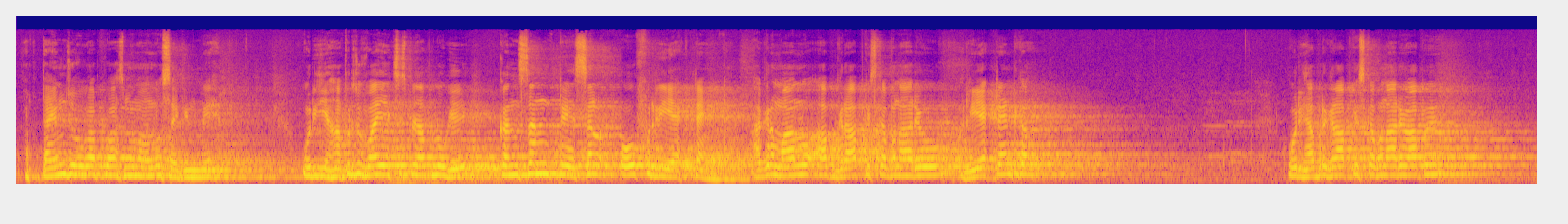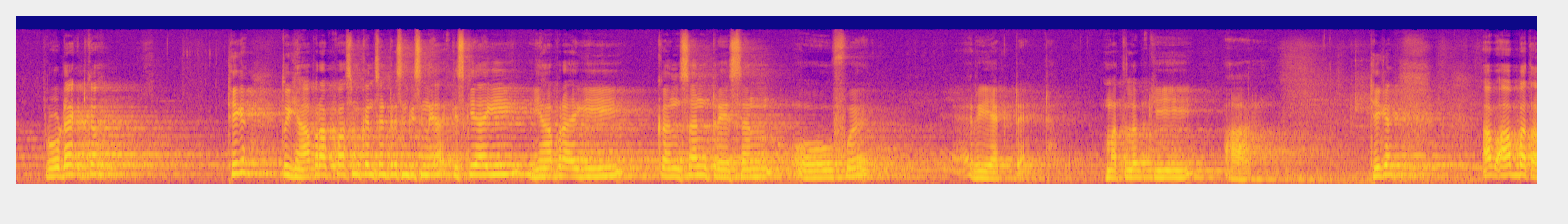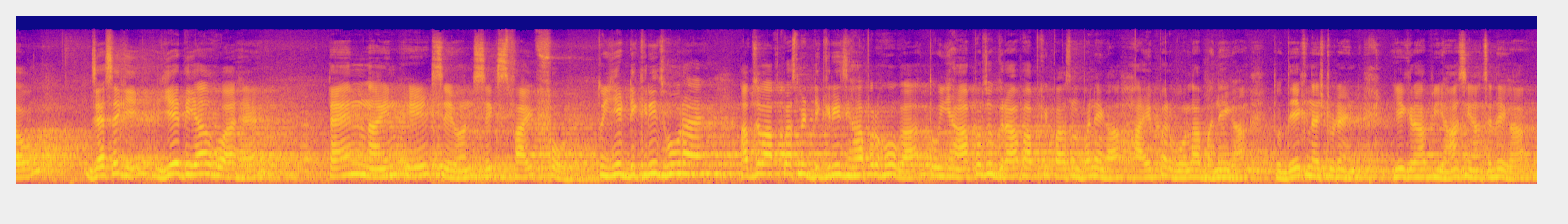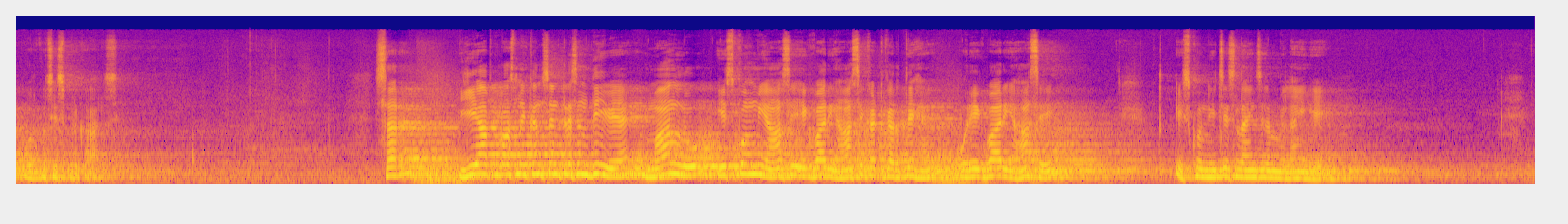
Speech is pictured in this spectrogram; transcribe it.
अब टाइम जो होगा आपके पास में मान लो सेकंड में, और यहाँ पर जो वाई एक्सिस पे आप लोगे कंसनट्रेशन ऑफ़ रिएक्टेंट अगर मान लो आप ग्राफ किसका बना रहे हो? रिएक्टेंट का. और यहाँ पर ग्राफ किसका बना रहे हो आप? प्रोडक्ट का. ठीक है? तो यहाँ पर आपके पास में कंसनट्रेशन किसने किसकी आएगी? यहाँ पर आएगी कंसंट्रेशन ऑफ़ रिएक्टेंट मतलब कि आर ठीक है? अब आप बताओ, जैसे कि ये दिया हुआ है ten nine eight seven six five four तो ये डिक्रीज हो रहा है। अब जब आपके पास में डिक्रीज यहाँ पर होगा तो यहाँ पर जो ग्राफ आपके पास में बनेगा हाइपर बोला बनेगा तो देखना स्टूडेंट ये ग्राफ यहाँ से यहाँ चलेगा और कुछ इस प्रकार से। सर, ये आपके पास में कंसंट्रेशन दी हुई है। मान लो इसको हम यहाँ से एक बार यहाँ से कट करते हैं और एक बार यहाँ से तो इसको नीचे से लाइन से हम मिलाएँगे।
